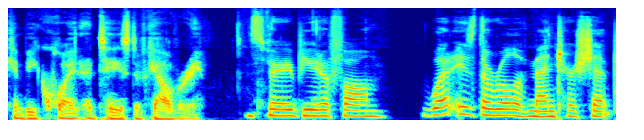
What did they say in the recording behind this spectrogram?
can be quite a taste of Calvary. It's very beautiful what is the role of mentorship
